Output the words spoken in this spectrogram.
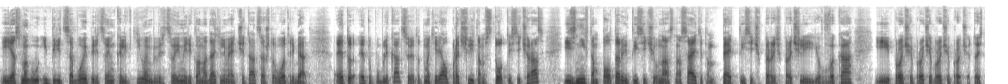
И я смогу и перед собой, и перед своим коллективом, и перед своими рекламодателями отчитаться, что вот, ребят, эту, эту публикацию, этот материал прочли там 100 тысяч раз, из них там полторы тысячи у нас на сайте, там 5 тысяч прочли ее в ВК и прочее, прочее, прочее, прочее. То есть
